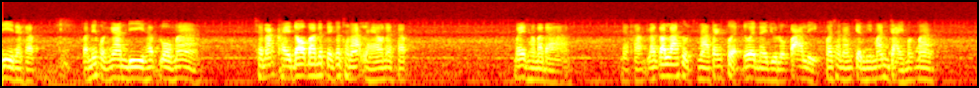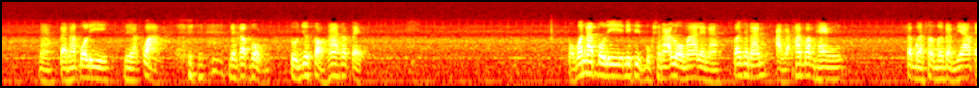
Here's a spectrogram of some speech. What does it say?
รี่นะครับ ตอนนี้ผลงานดีครับ โรม่าชนะใครดอบ้านไม่เป็นก็ชนะแล้วนะครับ ไม่ธรรมดานะครับ แล้วก็ล่าสุดชนะแฟรงเฟิร์ตด้วยในยูโรปาลีกเพราะฉะนั้นเกมนี้มั่นใจมากๆนะแต่นาโปลีเหนือกว่านะครับผม 0.25 สเต็ปผมว่านาโปลีมีสิทธิ์บุกชนะโรม่าเลยนะ เพราะฉะนั้นอาจจะข้ามกำแพงเสมอเสมอแบบนี้ไป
